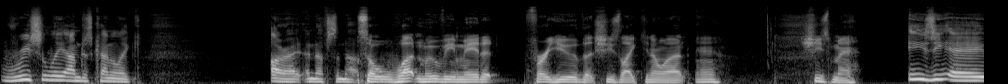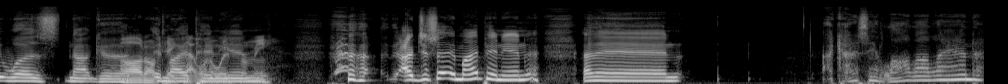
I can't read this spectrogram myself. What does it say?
recently I'm just kind of like, all right, enough's enough. So, what movie made it for you that she's like, you know what? Eh, she's meh. Easy A was not good. Oh, don't in take my that opinion. one away from me. I just said in my opinion, and then I gotta say La La Land.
